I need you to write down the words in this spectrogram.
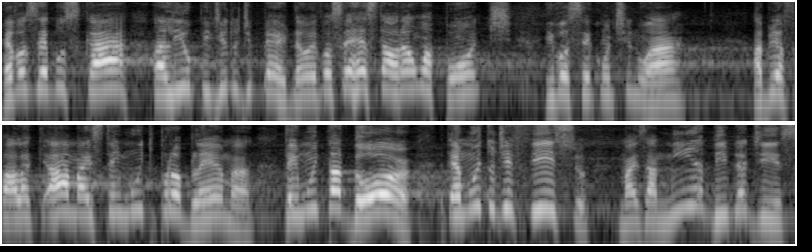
é você buscar ali o pedido de perdão, é você restaurar uma ponte e você continuar. A Bíblia fala que, ah, mas tem muito problema, tem muita dor, é muito difícil. Mas a minha Bíblia diz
